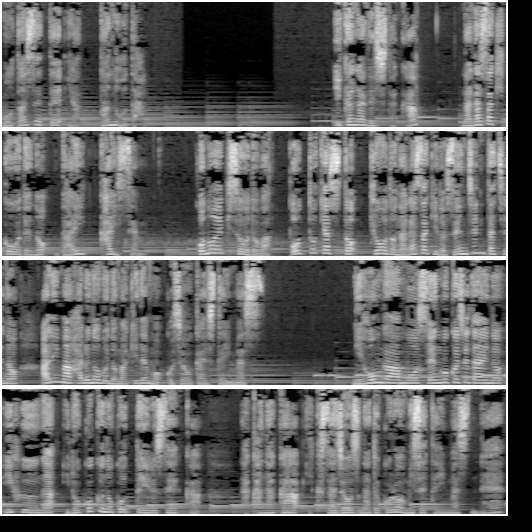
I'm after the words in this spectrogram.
持たせてやったのだ。いかがでしたか？長崎港での大海戦。このエピソードは、ポッドキャスト、郷土長崎の先人たちの有馬春信の巻でもご紹介しています。日本側も戦国時代の威風が色濃く残っているせいか、なかなか戦上手なところを見せていますね。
